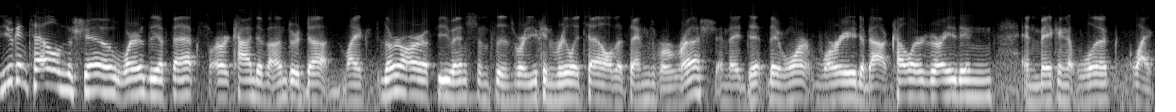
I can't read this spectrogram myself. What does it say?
you can tell in the show where the effects are kind of underdone. Like there are a few instances where you can really tell that things were rushed and they did they weren't worried about color grading and making it look like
